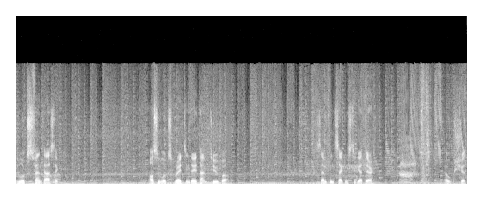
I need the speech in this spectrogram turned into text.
it looks fantastic. Also looks great in daytime too, but 17 seconds to get there. Oh shit.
